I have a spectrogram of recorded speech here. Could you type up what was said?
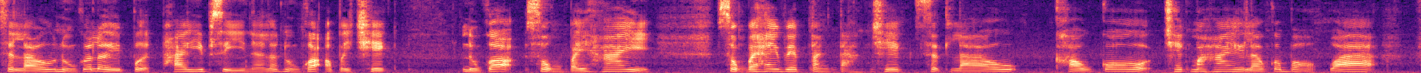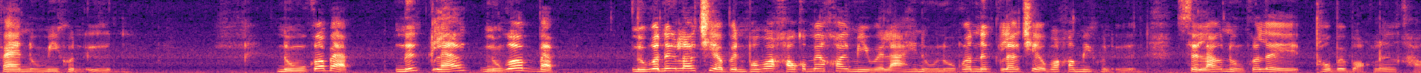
เสร็จแล้วหนูก็เลยเปิดไพ่ยิปซีนะ แล้วหนูก็เอาไปเช็ค หนูก็ส่งไปให้ ส่งไปให้เว็บต่างๆ เช็ค เสร็จแล้วเขาก็เช็คมาให้ แล้วก็บอกว่าแฟนหนูมีคนอื่น หนูก็แบบนึกแล้ว หนูก็แบบ หนูก็นึกแล้วเชียวเป็นเพราะว่าเขาก็ไม่ค่อยมีเวลาให้หนู หนูก็นึกแล้วเชียวว่าเขามีคนอื่น เสร็จแล้วหนูก็เลยโทรไปบอกเลิกเขา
